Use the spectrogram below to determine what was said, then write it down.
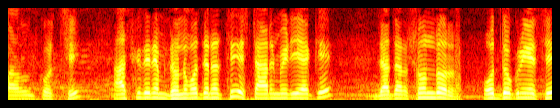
পালন করছি। আজকে দিনে আমি ধন্যবাদ জানাচ্ছি স্টার মিডিয়াকে যাদের সুন্দর উদ্যোগ নিয়েছে।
